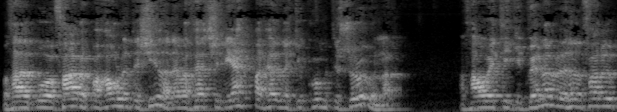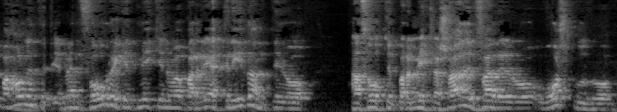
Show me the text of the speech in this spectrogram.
og það er búið að fara upp á hálendið síðan ef að þessi jeppar hefðu ekki komið til sögunar þá veit ég ekki hvernig við höfum farið upp á hálendið, menn fóru ekkert mikið nema bara rétt ríðandi og það þótti bara mikla svaðilfærir og vorskúð og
